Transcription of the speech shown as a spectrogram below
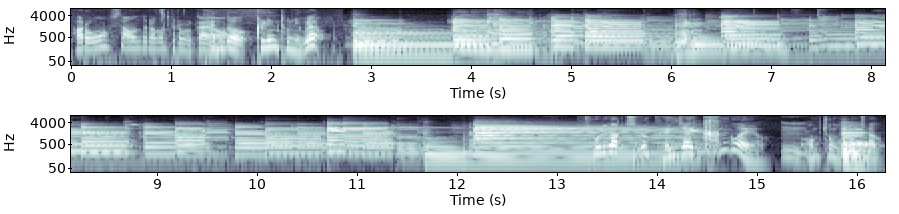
바로 사운드를 한번 들어볼까요? Fender clean톤이고요. 소리가 지금 굉장히 큰 거예요. 음. 엄청 우렁차고.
